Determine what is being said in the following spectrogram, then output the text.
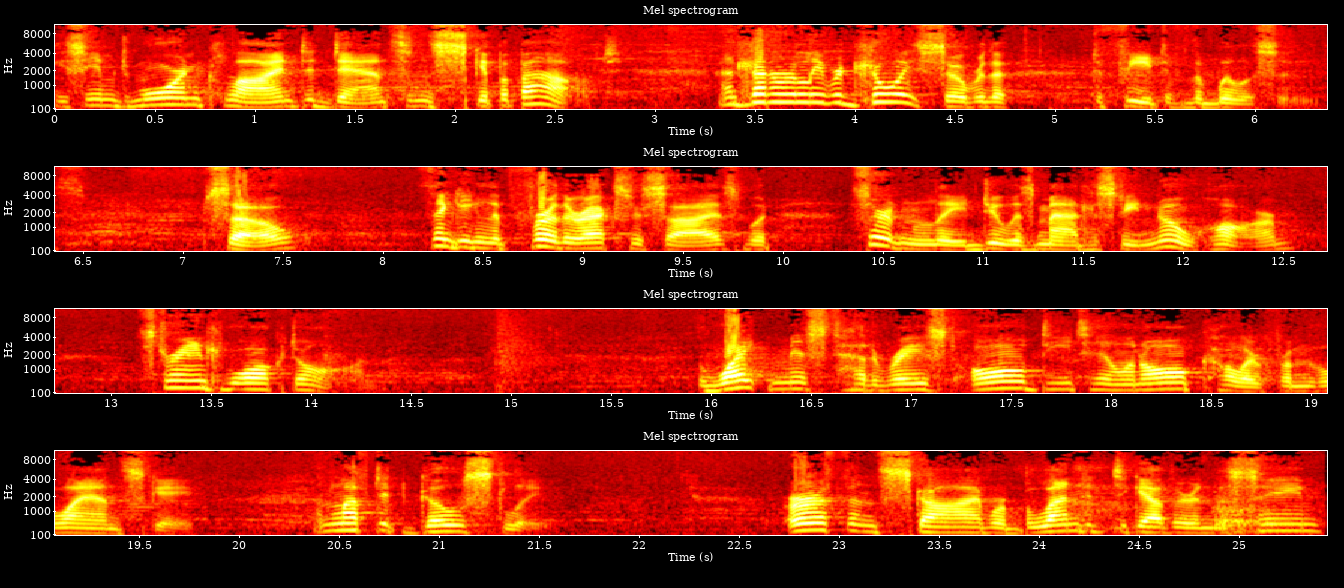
he seemed more inclined to dance and skip about, and generally rejoice over the defeat of the Willises. So, thinking that further exercise would certainly do His Majesty no harm, Strange walked on. The white mist had erased all detail and all color from the landscape and left it ghostly. Earth and sky were blended together in the same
